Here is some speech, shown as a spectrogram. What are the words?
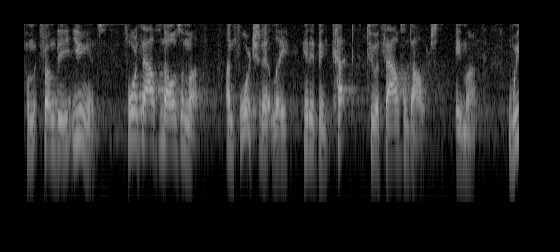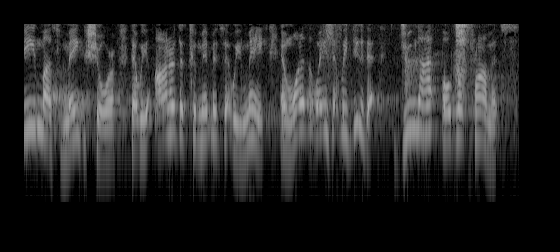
from, from the unions, $4,000 a month. Unfortunately, it had been cut to $1,000 a month. We must make sure that we honor the commitments that we make. And one of the ways that we do that, do not overpromise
